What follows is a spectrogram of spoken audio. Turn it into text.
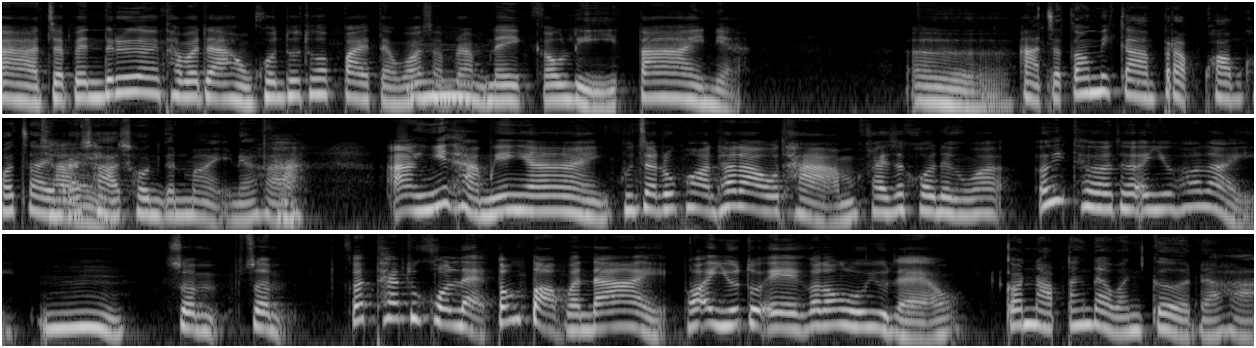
อาจจะเป็นเรื่องธรรมดาของคนทั่ว ๆ ไป แต่ว่าสำหรับในเกาหลีใต้เนี่ย เอออาจจะต้องมีการปรับความเข้าใจใช่ประชาชนกันใหม่นะคะค่ะอะอย่างนี้ถามง่ายๆ คุณจารุพรถ้าเราถามใครสักคนหนึ่งว่า เอ้ยเธอเธออายุเท่าไหร่ อืมส่วนส่วนก็แทบทุกคนแหละต้องตอบกันได้ เพราะอายุตัวเองก็ต้องรู้อยู่แล้ว ก็นับตั้งแต่วันเกิดนะคะ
